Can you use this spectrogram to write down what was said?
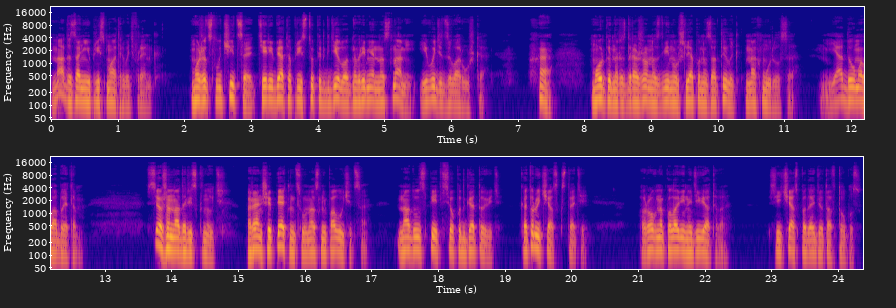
Надо за ней присматривать, Фрэнк. Может случиться, те ребята приступят к делу одновременно с нами, и выйдет заварушка. Ха. Морган раздраженно сдвинул шляпу на затылок, нахмурился. Я думал об этом. Все же надо рискнуть. Раньше пятницы у нас не получится. Надо успеть все подготовить. Который час, кстати? Ровно половина девятого. Сейчас подойдет автобус.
